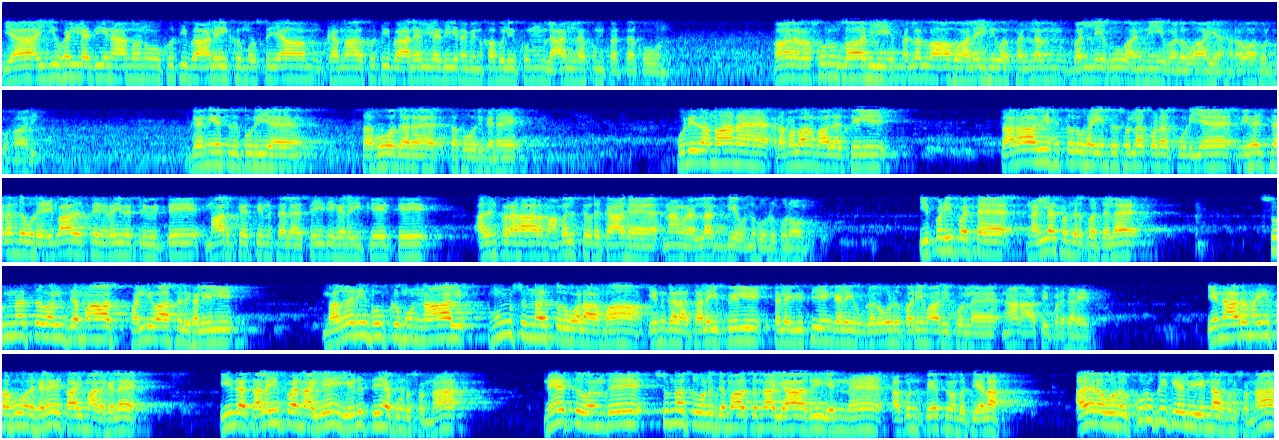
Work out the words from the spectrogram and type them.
يا أيها الذين آمنوا كتب عليكم الصيام كما كتب على الذين من قبلكم لعلكم تتقون قال رسول الله صلى الله عليه وسلم بلغوا أني ولو آية رواه البخاري கண்ணியத்திற்குரிய சகோதர சகோதரிகளே புனிதமான ரமதான் மாதத்தில் தராவிஹ் தொழுகை என்று சொல்லப்படக்கூடிய மிகச்சிறந்த ஒரு இபாதத்தை நிறைவேற்றிவிட்டு மார்க்கத்தின் சில செய்திகளை கேட்டு அதன் பிரகாரம் அமல் செய்வதற்காக நாம் எல்லாம் இங்கே ஒன்று கூறுகிறோம். இப்படிப்பட்ட நல்ல சந்தர்ப்பத்தில் சுன்னத்துவல் ஜமாத் பள்ளிவாசல்களில் மகரிபுக்கு முன்னால் முன் சுன்னல் துருவலாமா என்கிற தலைப்பில் சில விஷயங்களை உங்களோடு பரிமாறிக்கொள்ள நான் ஆசைப்படுகிறேன். என் அருமை சகோதரர்களே தாய்மார்களே இந்த தலைப்பை நான் ஏன் எடுத்தேன் அப்படின்னு சொன்னா நேத்து வந்து சுண்ணத்துவல் ஜமாத்துனா யாரு என்ன அப்படின்னு பேசணும் பத்தியலா? அதுல ஒரு குறுக்கு கேள்வி என்ன அப்படின்னு சொன்னா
